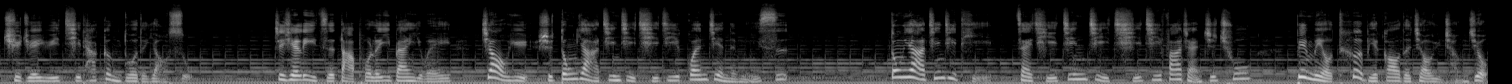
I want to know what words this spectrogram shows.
取决于其他更多的要素。这些例子打破了一般以为教育是东亚经济奇迹关键的迷思。东亚经济体在其经济奇迹发展之初，并没有特别高的教育成就。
